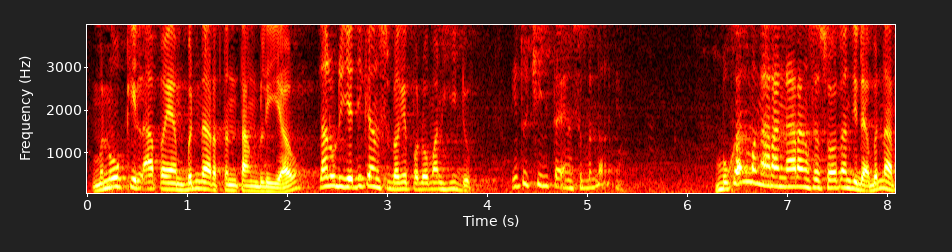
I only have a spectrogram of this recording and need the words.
Menukil apa yang benar tentang beliau, lalu dijadikan sebagai pedoman hidup. Itu cinta yang sebenarnya. Bukan mengarang-arang sesuatu yang tidak benar.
